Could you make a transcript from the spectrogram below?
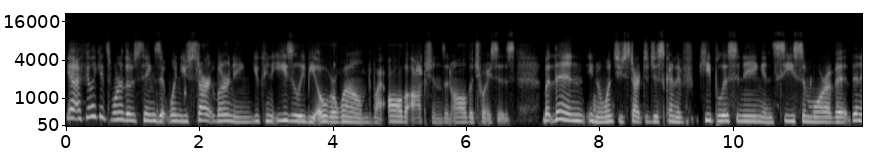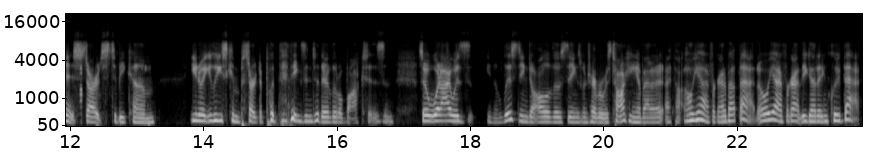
Yeah, I feel like it's one of those things that when you start learning, you can easily be overwhelmed by all the options and all the choices. But then, you know, once you start to just kind of keep listening and see some more of it, then it starts to become, you know, at least can start to put the things into their little boxes. And so when I was, you know, listening to all of those things when Trevor was talking about it, I thought, oh, yeah, I forgot about that. Oh, yeah, I forgot you got to include that.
